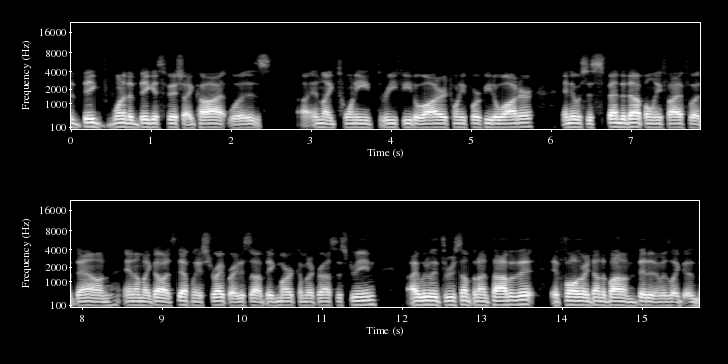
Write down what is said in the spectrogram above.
the big one of the biggest fish I caught was uh, in like 23 feet of water, 24 feet of water and it was suspended up only five foot down. And I'm like, oh, it's definitely a striper. I just saw a big mark coming across the screen. I literally threw something on top of it. It fallen right down the bottom and bit it. It was like a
